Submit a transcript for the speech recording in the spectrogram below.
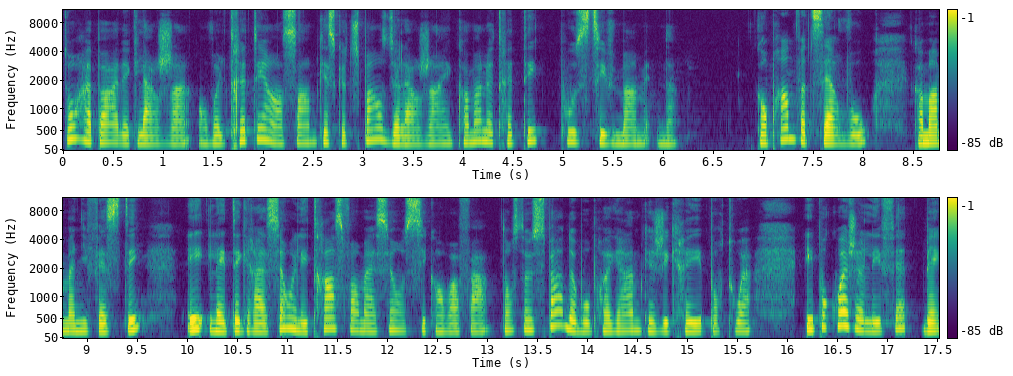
ton rapport avec l'argent. On va le traiter ensemble. Qu'est-ce que tu penses de l'argent et comment le traiter positivement maintenant? Comprendre votre cerveau, comment manifester, et l'intégration et les transformations aussi qu'on va faire. Donc, c'est un super de beau programme que j'ai créé pour toi. Et pourquoi je l'ai fait? Bien,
